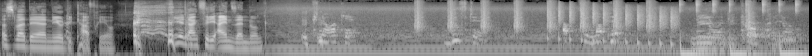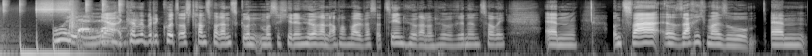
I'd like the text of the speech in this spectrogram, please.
Das war der Neo DiCaprio. Vielen Dank für die Einsendung. Knorke. Dufte. Ja, können wir bitte kurz aus Transparenzgründen, muss ich hier den Hörern auch nochmal was erzählen, Hörern und Hörerinnen, sorry. Ähm, und zwar äh, sag ich mal so, ähm,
